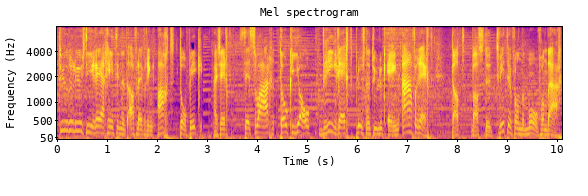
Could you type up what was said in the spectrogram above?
Tureluurs die reageert in het aflevering 8 topic. Hij zegt, ce soir, Tokio, 3 recht plus natuurlijk 1 averecht. Dat was de Twitter van de Mol vandaag.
